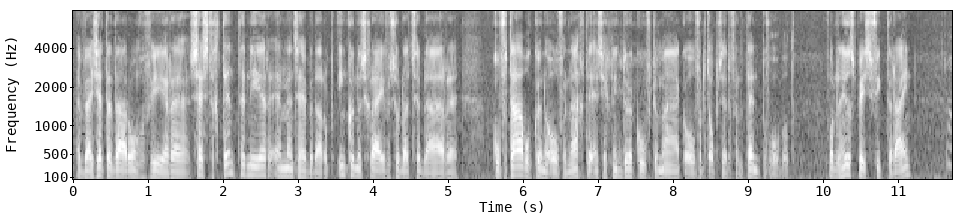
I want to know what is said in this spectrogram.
Eh, wij zetten daar ongeveer 60 eh, tenten neer en mensen hebben daarop in kunnen schrijven zodat ze daar eh, comfortabel kunnen overnachten en zich niet druk hoeven te maken over het opzetten van de tent bijvoorbeeld. Voor een heel specifiek terrein. Oh.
